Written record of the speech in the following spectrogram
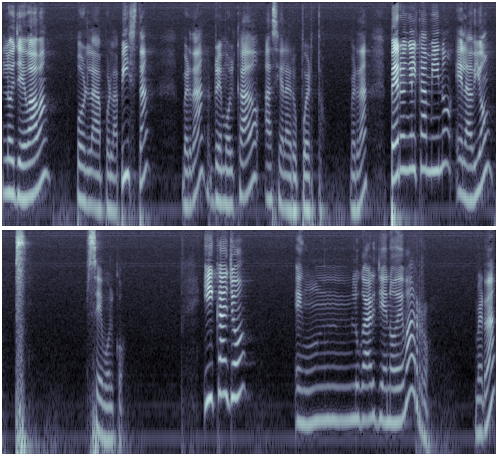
lo llevaban por la, por la pista, ¿verdad? Remolcado hacia el aeropuerto, ¿verdad? Pero en el camino el avión se volcó y cayó en un lugar lleno de barro, ¿verdad?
